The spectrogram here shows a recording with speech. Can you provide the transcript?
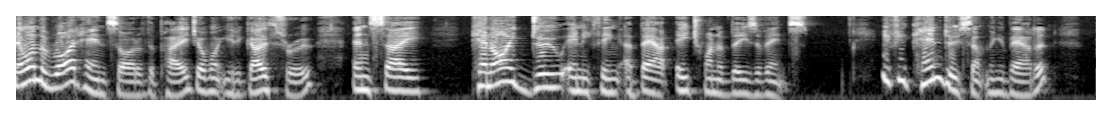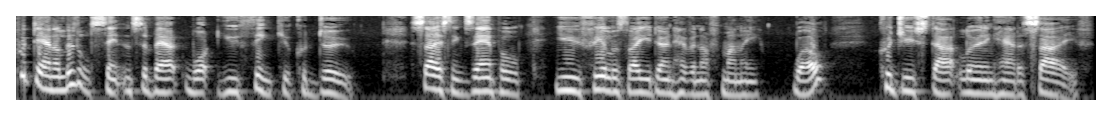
Now, on the right hand side of the page, I want you to go through and say, Can I do anything about each one of these events? If you can do something about it, put down a little sentence about what you think you could do. Say, as an example, you feel as though you don't have enough money. Well, could you start learning how to save?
